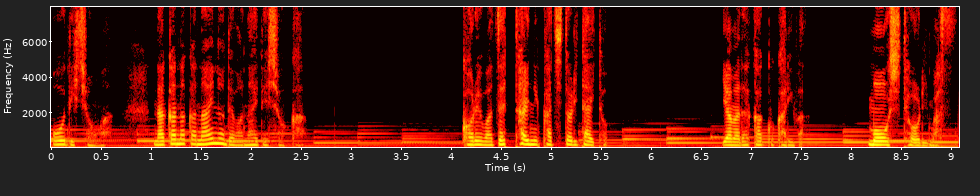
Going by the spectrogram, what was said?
オーディションはなかなかないのではないでしょうか。これは絶対に勝ち取りたいと、山田かっこかりは申しております。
